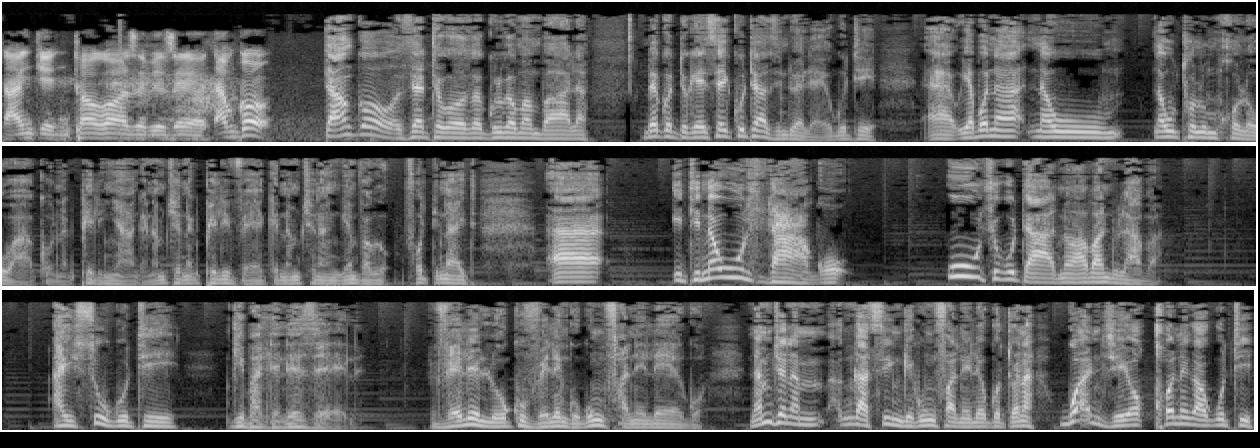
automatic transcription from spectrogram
Danke ngithokoze bizeyo danko! Danko siyathokoza khulu kwamambala. Begodwa-ke siyayikhuthaza into leyo ukuthi uh, uyabona nawu nawuthola umholo wakho nakuphela inyanga namtshana kuphela iveke namtshana ngemva kwe-fortnight uh ithi nawudlako utsho ukuthi ano abantu laba ayisukuthi ngibadlelezele. Vele lokhu vele ngokungifaneleko. Namtshana m- kungasingekukungifaneleko kodwana kwanje okukhoneka ukuthi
